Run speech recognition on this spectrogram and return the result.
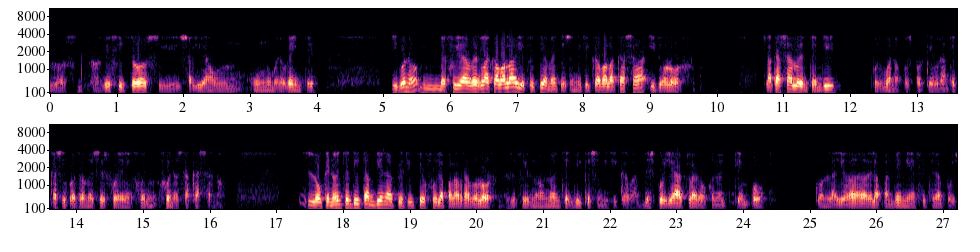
los, dígitos y salía un, un número 20 y bueno, me fui a ver la cábala y efectivamente significaba la casa y dolor. La casa lo entendí, pues bueno, pues porque durante casi cuatro meses fue, nuestra casa, ¿no? Lo que no entendí también al principio fue la palabra dolor, es decir, no, no entendí qué significaba. Después ya, claro, con el tiempo, con la llegada de la pandemia, etcétera, pues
